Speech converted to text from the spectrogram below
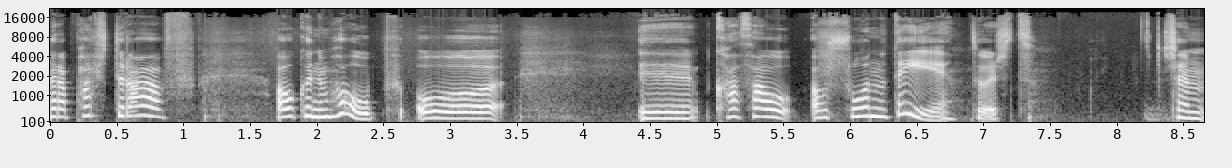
vera partur af ákveðnum hóp og uh, hvað þá á svona degi, þú veist, sem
